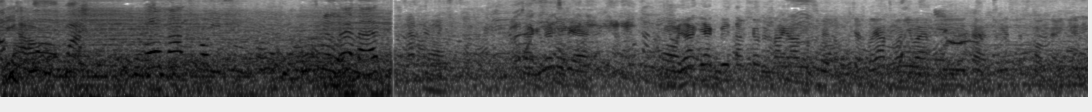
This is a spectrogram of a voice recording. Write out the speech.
animado, Ni hao. Także mówię, no jak, jakby tam się odezwali rano, to mówię, to mówcie, no ja dzwoniłem i ten, i jest wszystko okej, nie?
